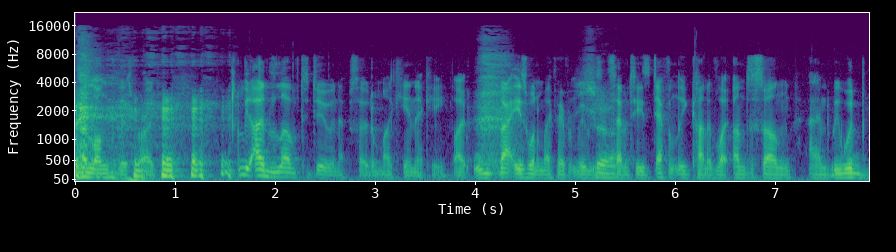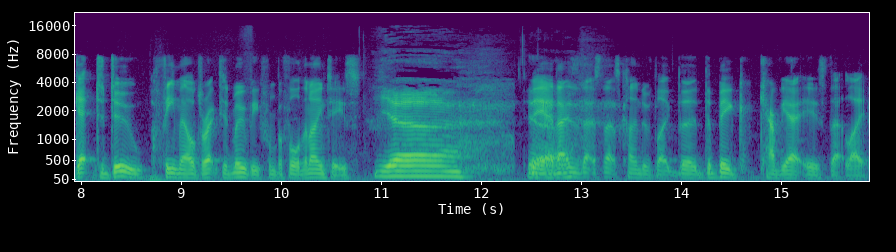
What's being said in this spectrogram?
along for this ride. I mean, I'd love to do an episode on Mikey and Nicky. Like that is one of my favorite movies Sure. in the '70s. Definitely kind of like undersung, and we would get to do a female-directed movie from before the '90s. yeah. Yeah, yeah that is that's that's kind of like the the big caveat is that like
